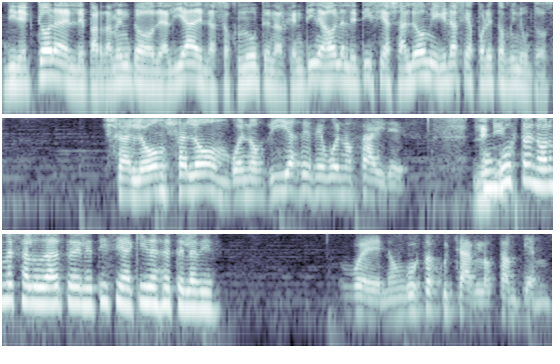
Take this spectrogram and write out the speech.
directora del departamento de Aliá de la SOGNUT en Argentina. Hola Leticia, shalom y gracias por estos minutos. Shalom, shalom. Buenos días desde Buenos Aires. Un gusto enorme saludarte, Leticia, aquí desde Tel Aviv. Bueno, un gusto escucharlos también.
